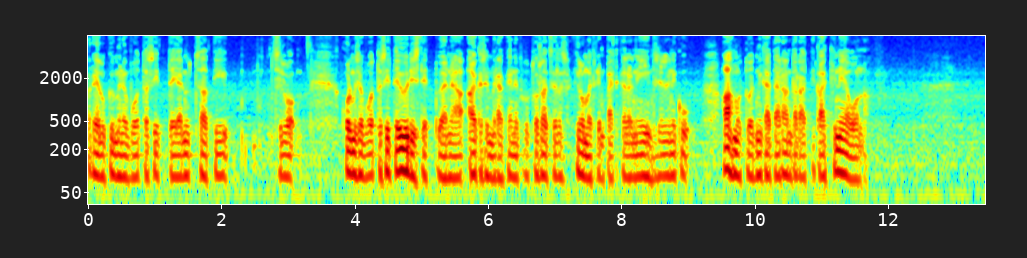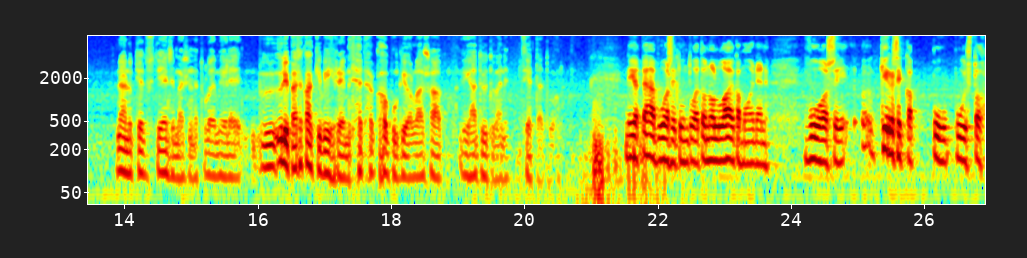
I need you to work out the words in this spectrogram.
reilu kymmenen vuotta sitten ja nyt saatiin silloin kolmisen vuotta sitten yhdistettyä nämä aikaisemmin rakennetut osat sellaisella kilometrin pätkällä, niin ihmisille niin kuin hahmottuu, että mikä tämä rantaraitti kaikki ne on. Nämä nyt tietysti ensimmäisenä tulee mieleen. Ylipäänsä kaikki vihreä, mitä tämä kaupunki ollaan saatu. Ihan tyytyväinen, että sieltä täytyy olla. Niin ja tähän vuosi tuntuu, että on ollut aikamoinen vuosi. Kirsikkapuisto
